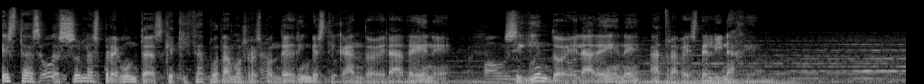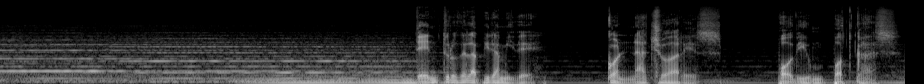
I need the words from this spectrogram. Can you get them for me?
Estas son las preguntas que quizá podamos responder investigando el ADN, siguiendo el ADN a través del linaje. Dentro de la pirámide, con Nacho Ares, Podium Podcast.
